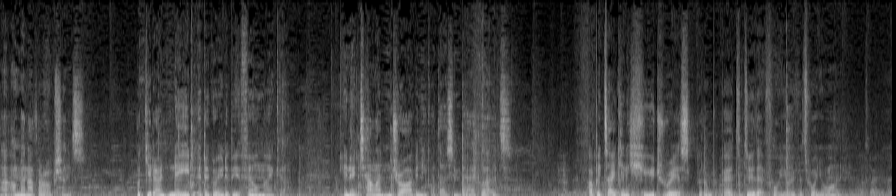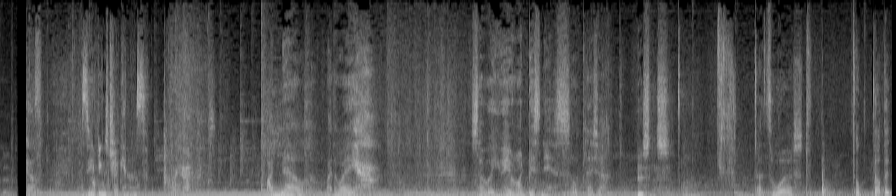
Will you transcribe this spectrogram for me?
Uh, I mean, other options. Look, you don't need a degree to be a filmmaker. You need talent and drive, and you've got those in bagloads. I'll be taking a huge risk, but I'm prepared to do that for you if it's what you want. This evening's check-ins. Okay. I'm Nell, by the way. So, are you here on business or pleasure? Business. Oh, That's the worst. Oh, not that.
